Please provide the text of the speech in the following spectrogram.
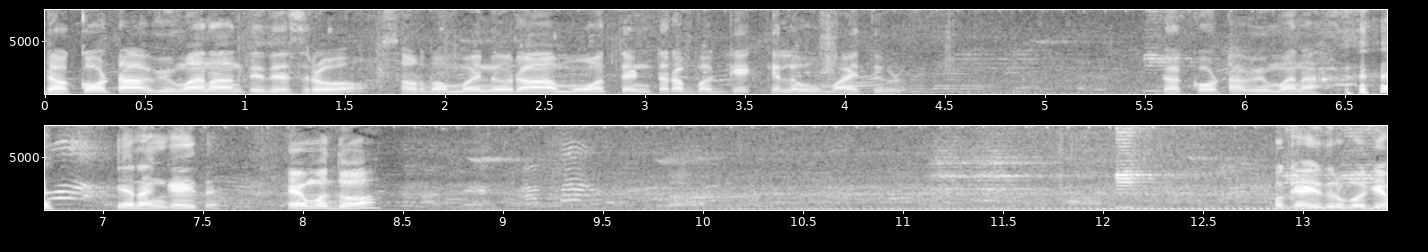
ಡಕೋಟಾ ವಿಮಾನ ಅಂತಿದೆ ಹೆಸರು. ಸಾವಿರದ ಒಂಬೈನೂರ ಮೂವತ್ತೆಂಟರ ಬಗ್ಗೆ ಕೆಲವು ಮಾಹಿತಿಗಳು. ಡಕೋಟಾ ವಿಮಾನ. ಏನು ಹಂಗೈತೆ? ಏಮದ್ದು ಓಕೆ ಇದ್ರ ಬಗ್ಗೆ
